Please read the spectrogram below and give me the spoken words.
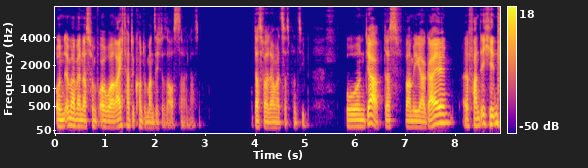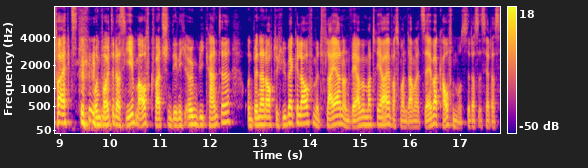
Und immer wenn das 5 Euro erreicht hatte, konnte man sich das auszahlen lassen. Das war damals das Prinzip. Und ja, das war mega geil. Äh, fand ich jedenfalls, und wollte das jedem aufquatschen, den ich irgendwie kannte. Und bin dann auch durch Lübeck gelaufen mit Flyern und Werbematerial, was man damals selber kaufen musste. Das ist ja das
